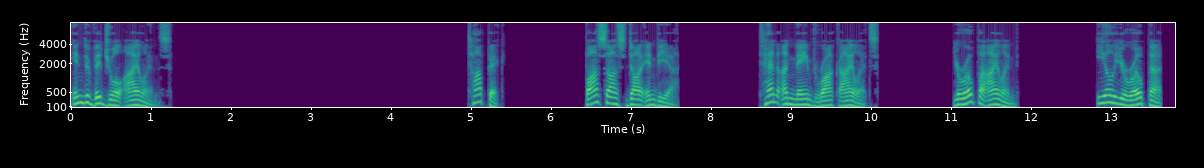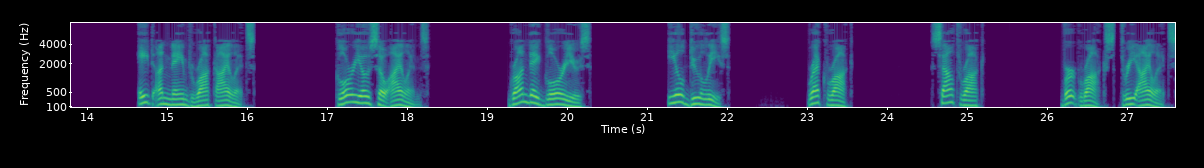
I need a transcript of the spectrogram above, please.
Individual islands Topic. Bassas da India. 10 unnamed rock islets. Europa Island. Ile Europa. 8 unnamed rock islets. Glorioso Islands. Grande Glorieuse Ile du Lys. Rock. South Rock. Vert Rocks 3 islets.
